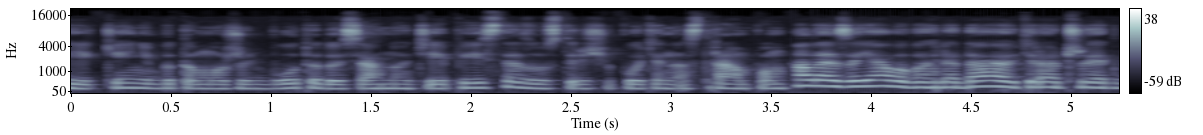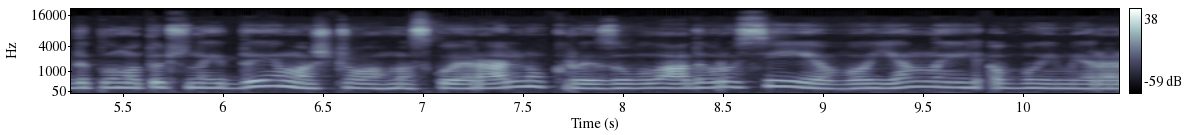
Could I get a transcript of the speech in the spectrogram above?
які нібито можуть бути досягнуті після зустрічі Путіна з Трампом. Але заяви виглядають радше як дипломатичний дим, що маскує реальну кризу влади в Росії. Воєнний вимір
